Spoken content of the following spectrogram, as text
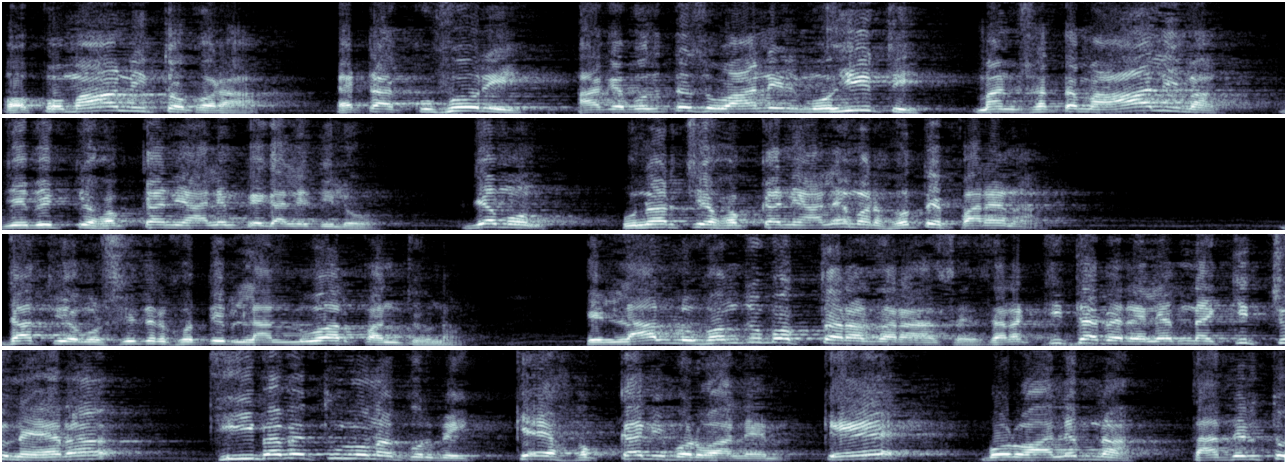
অপমানিত করা। এটা কুফরি। আগে বলতেছে, ওয়ানিল মোহিতি মান সাতামা আলিমা যে ব্যক্তি হক্কানি আলেমকে গালি দিল। যেমন উনার চেয়ে হক্কানি আলেম আর হতে পারে না। জাতীয় মসজিদের খতিব লাল্লু আর পাঞ্চুনা এই লাল্লু পাঞ্চু বক্তারা যারা আছে, যারা কিতাবের এলেম নাই, কিচ্ছু নেই, এরা কীভাবে তুলনা করবে? কে হক্কানি বড় আলেম, কে বড় আলেম না? তাদের তো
